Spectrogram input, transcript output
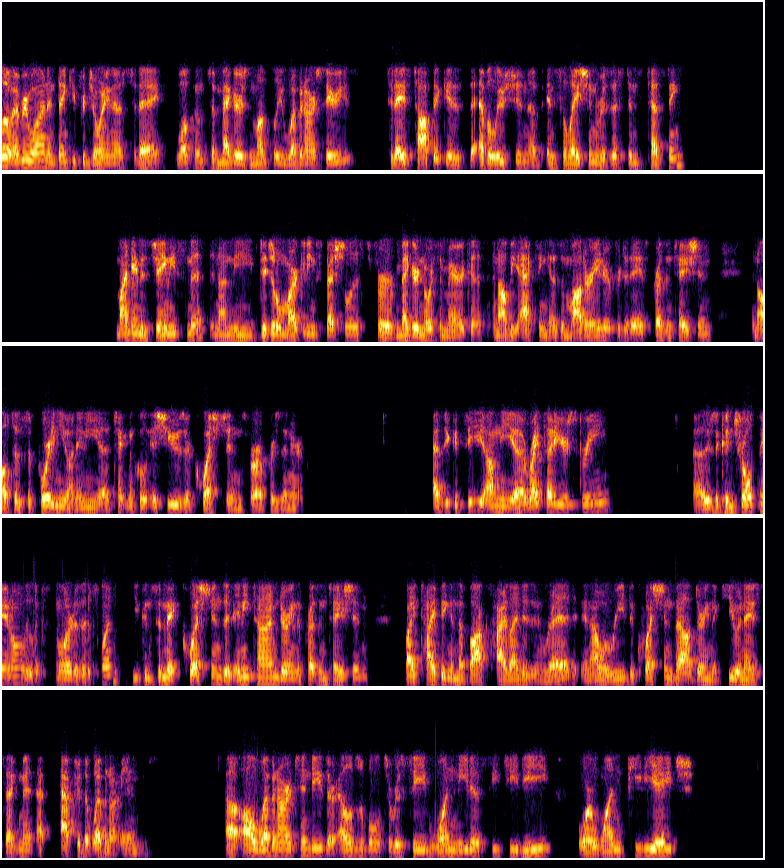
Hello, everyone, and thank you for joining us today. Welcome to Megger's monthly webinar series. Today's topic is the evolution of insulation resistance testing. My name is Jamie Smith, and I'm the digital marketing specialist for Megger North America, and I'll be acting as a moderator for today's presentation and also supporting you on any uh, technical issues or questions for our presenter. As you can see on the uh, right side of your screen, uh, there's a control panel that looks similar to this one. You can submit questions at any time during the presentation by typing in the box highlighted in red, and I will read the questions out during the Q&A segment after the webinar ends. Uh, all webinar attendees are eligible to receive one NETA CTD or one PDH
